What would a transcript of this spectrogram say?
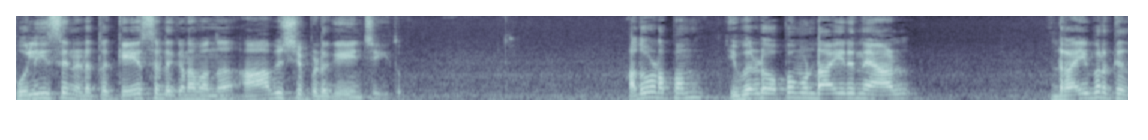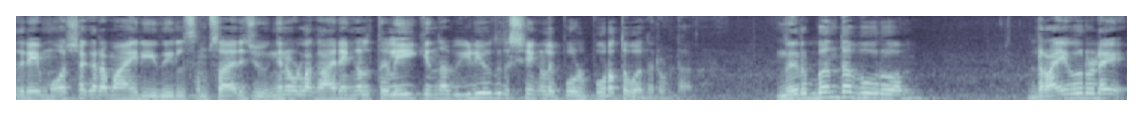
പോലീസിനടുത്ത് കേസെടുക്കണമെന്ന് ആവശ്യപ്പെടുകയും ചെയ്തു. അതോടൊപ്പം ഇവരുടെ ഒപ്പമുണ്ടായിരുന്നയാൾ ഡ്രൈവർക്കെതിരെ മോശകരമായ രീതിയിൽ സംസാരിച്ചു. ഇങ്ങനെയുള്ള കാര്യങ്ങൾ തെളിയിക്കുന്ന വീഡിയോ ദൃശ്യങ്ങൾ ഇപ്പോൾ പുറത്തു വന്നിട്ടുണ്ട്. നിർബന്ധപൂർവം ഡ്രൈവറുടെ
